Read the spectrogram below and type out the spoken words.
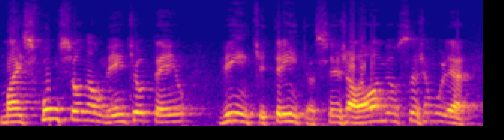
mas funcionalmente eu tenho 20, 30, seja homem ou seja mulher.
